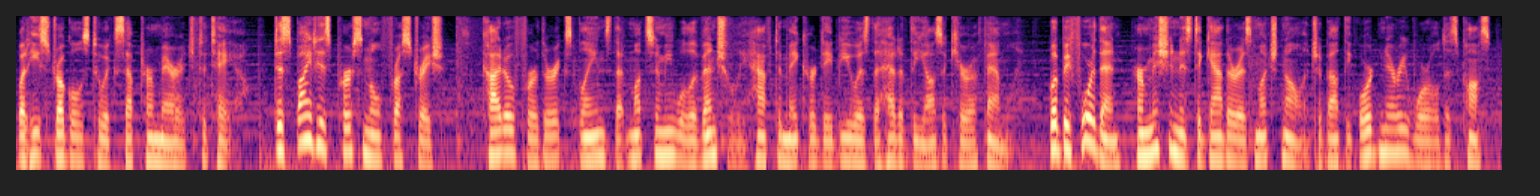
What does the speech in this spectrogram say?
but he struggles to accept her marriage to Teo. Despite his personal frustrations, Kaido further explains that Mutsumi will eventually have to make her debut as the head of the Yozakura family. But before then, her mission is to gather as much knowledge about the ordinary world as possible,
